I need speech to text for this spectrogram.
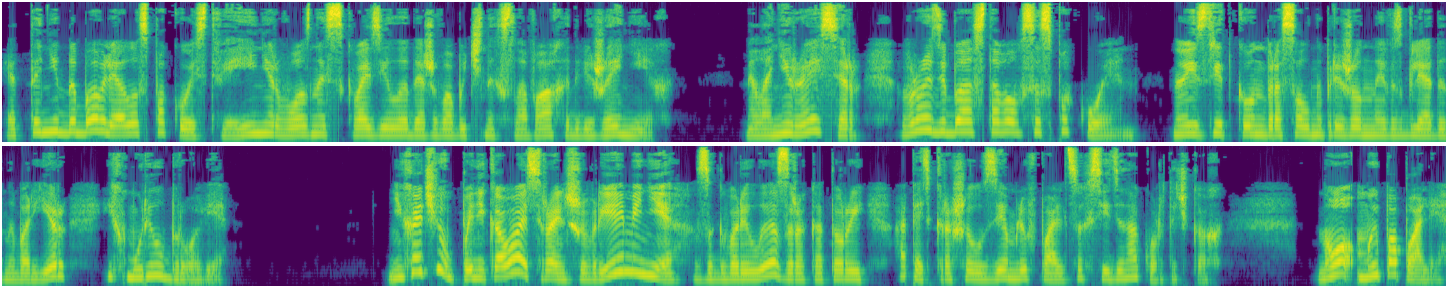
Это не добавляло спокойствия, и нервозность сквозила даже в обычных словах и движениях. Мелани Рейсер вроде бы оставался спокоен, но изредка он бросал напряженные взгляды на барьер и хмурил брови. «Не хочу паниковать раньше времени», — заговорил Эзра, который опять крошил землю в пальцах, сидя на корточках. «Но мы попали.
